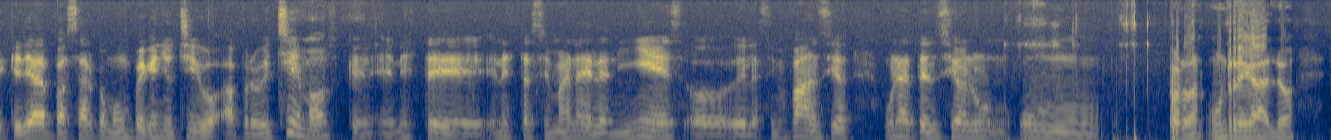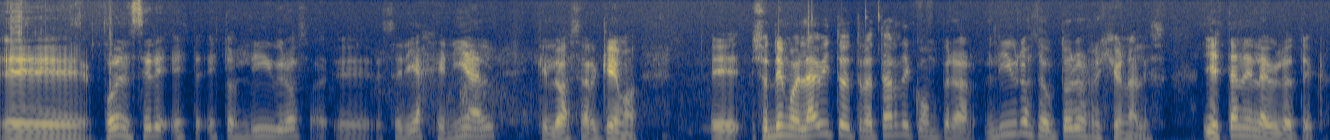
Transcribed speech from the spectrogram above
eh, quería pasar como un pequeño chivo. Aprovechemos que en este en esta semana de la niñez o de las infancias, una atención, un, perdón, un regalo. Eh, pueden ser estos libros. sería genial que lo acerquemos. yo tengo el hábito de tratar de comprar libros de autores regionales y están en la biblioteca.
